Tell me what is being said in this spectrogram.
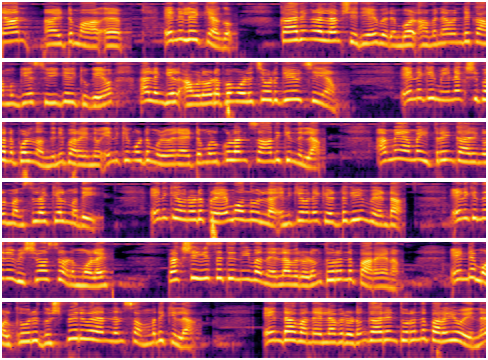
ഞാൻ ആയിട്ട് മാ എന്നിലേക്കാകും. കാര്യങ്ങളെല്ലാം ശരിയായി വരുമ്പോൾ അവൻ അവന്റെ കാമുകിയെ സ്വീകരിക്കുകയോ അല്ലെങ്കിൽ അവളോടൊപ്പം ഒളിച്ചോടുകയോ ചെയ്യാം. എനിക്ക് മീനാക്ഷി പറഞ്ഞപ്പോൾ നന്ദിനി പറയുന്നു എനിക്കിങ്ങോട്ട് മുഴുവനായിട്ടും ഉൾക്കൊള്ളാൻ സാധിക്കുന്നില്ല. അമ്മേ അമ്മ ഇത്രയും കാര്യങ്ങൾ മനസ്സിലാക്കിയാൽ മതി. എനിക്ക് അവനോട് പ്രേമമൊന്നുമില്ല. എനിക്ക് അവനെ കെട്ടുകയും വേണ്ട. എനിക്കിതിന് വിശ്വാസമാണ് മോളെ. പക്ഷേ ഈ സത്യം നീ വന്ന് എല്ലാവരോടും തുറന്ന് പറയണം. എന്റെ മോൾക്ക് ഒരു ദുഷ്പേര് വരാൻ ഞാൻ സമ്മതിക്കില്ല. എന്താ വന്ന? എല്ലാവരോടും കാര്യം തുറന്ന് പറയൂ എന്ന്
